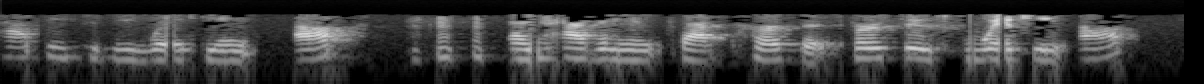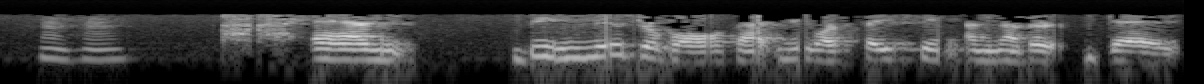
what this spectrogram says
happy to be waking up and having that purpose versus waking up mm-hmm. and be miserable that you are facing another day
